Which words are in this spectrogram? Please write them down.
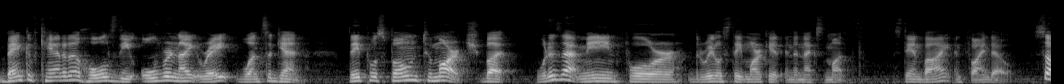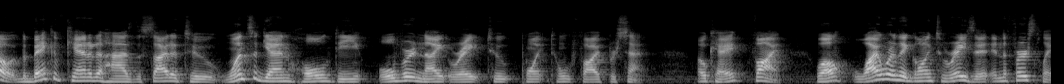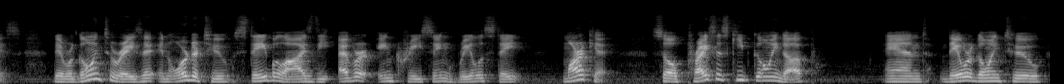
Bank of Canada holds the overnight rate once again. They postponed to March, but what does that mean for the real estate market in the next month? Stand by and find out. So, the Bank of Canada has decided to once again hold the overnight rate to 0.25%. Okay, fine. Well, why were they going to raise it in the first place? They were going to raise it in order to stabilize the ever increasing real estate market. So prices keep going up, and they were going to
